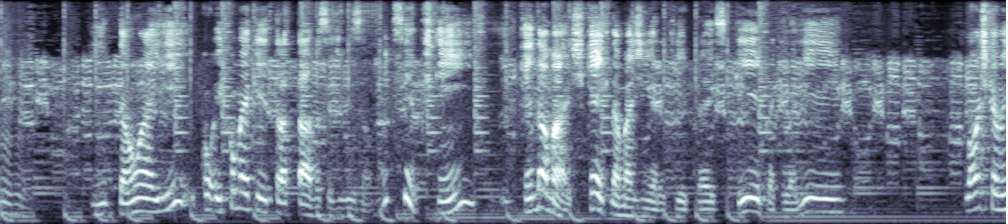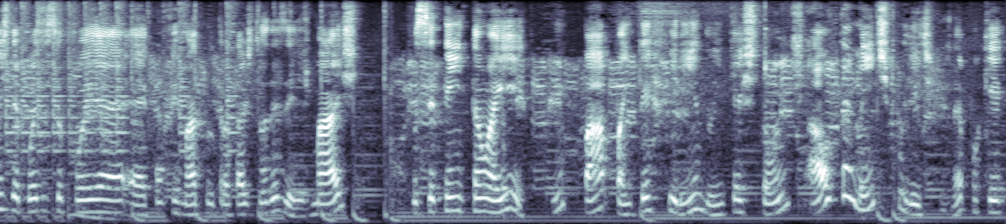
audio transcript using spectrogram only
Uhum. Então aí, e como é que ele tratava essa divisão? Muito simples. Quem, quem dá mais? Quem é que dá mais dinheiro aqui pra isso aqui, pra aquilo ali? Logicamente depois isso foi é, é, confirmado pelo Tratado de Tordesilhas, mas você tem então aí um papa interferindo em questões altamente políticas, né? Porque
